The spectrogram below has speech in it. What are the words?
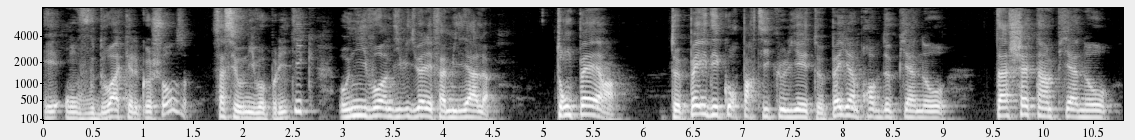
et on vous doit quelque chose, ça c'est au niveau politique. Au niveau individuel et familial, ton père te paye des cours particuliers, te paye un prof de piano, t'achète un piano,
